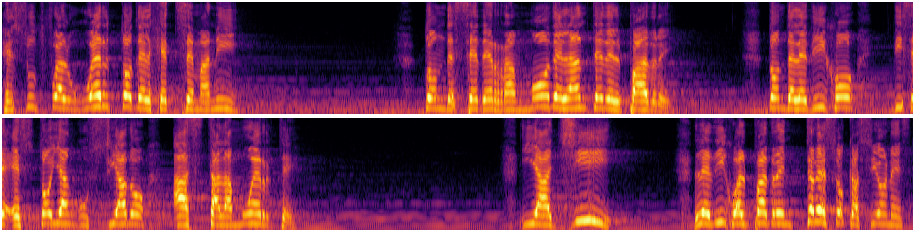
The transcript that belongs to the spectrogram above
Jesús fue al huerto del Getsemaní, donde se derramó delante del Padre, donde le dijo, dice, estoy angustiado hasta la muerte. Y allí le dijo al Padre en tres ocasiones,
